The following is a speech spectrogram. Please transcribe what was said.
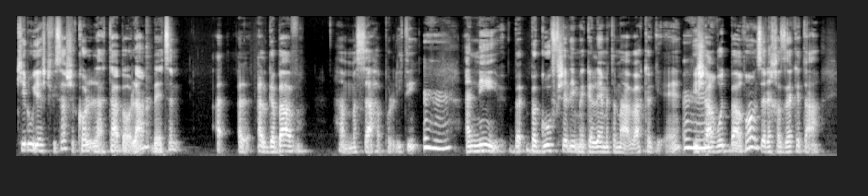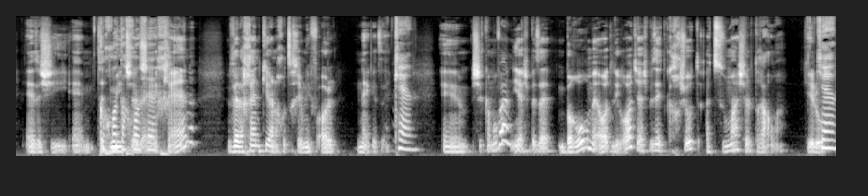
כאילו יש תפיסה שכל להט"ב בעולם בעצם על, על, על גביו המסע הפוליטי. אני ב- בגוף שלי מגלם את המאבק הגאה, הישארות בארון זה לחזק את ה... איזושהי כוחות תדמית של החושך. כן, ולכן כאילו אנחנו צריכים לפעול נגד זה. כן, שכמובן יש בזה ברור מאוד לראות שיש בזה התכחשות עצומה של טראומה. כאילו, כן.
